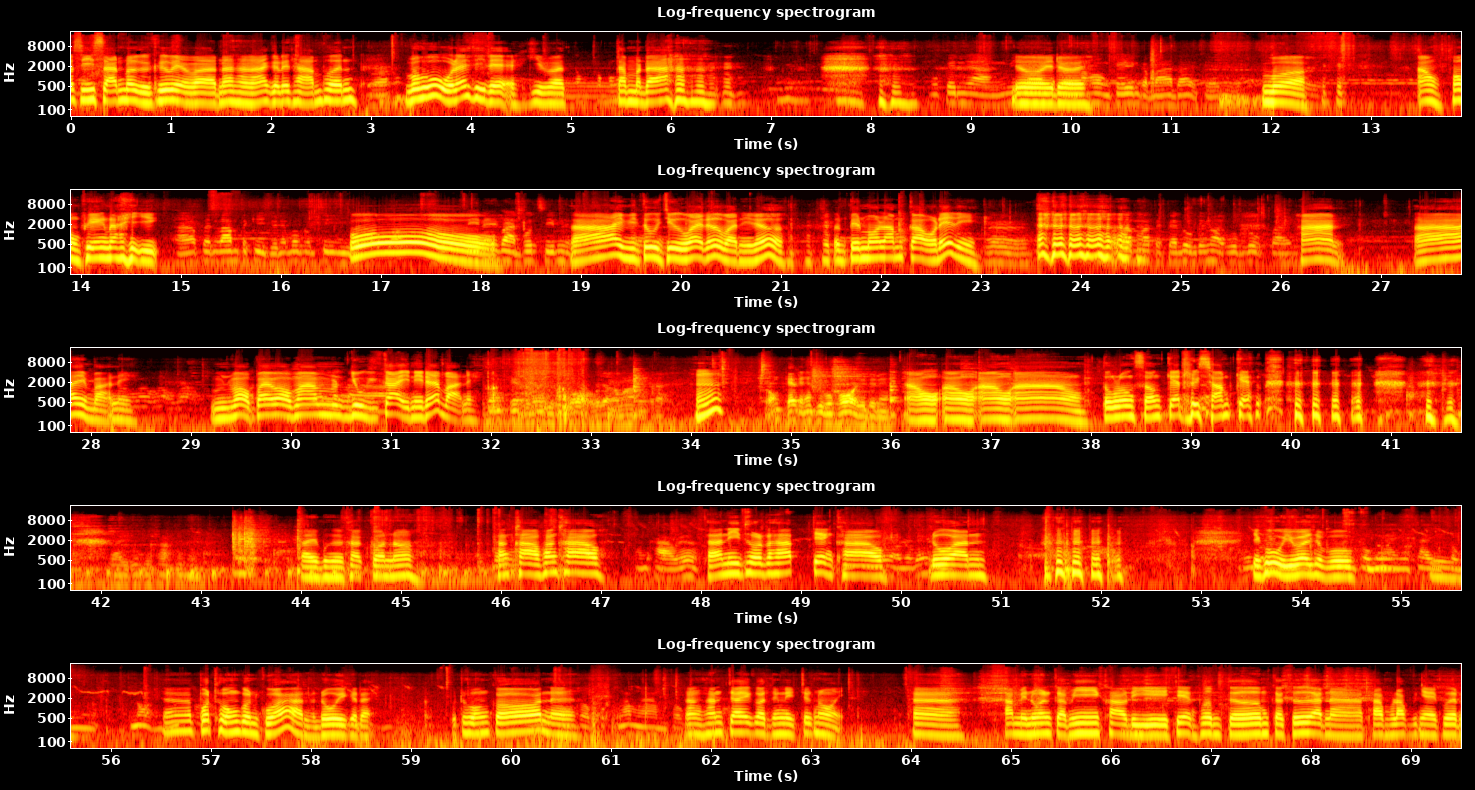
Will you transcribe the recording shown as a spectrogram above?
ว่าสีสันเพิ่นก็คือแบบว่านั่นหั้นนะก็เลยถามเพิ่นบ่ฮู้ได้ทีเดะคิดว่าธรรมดา บ่เป็นอย่างมีโดยงานโดย มาห้องเพลงกับมาได้แค่นี้บ่เอ้าห้องเพลงได้อีก อ่าเป็นลำตะกี้อยู่ในวงดนตรีโอ้ตีในบ้านพุทธซิมนี่ได้มีตู้ชื่อไว้เด้อบัดนี้เด้อมันเป็นหมอลำเก่าเด้นี่ เออทำมาแต่เป็นลูกจังหน่อยอุ้มลูกไปห่านตายบาดนี่ มันเว้าไปเว้ามามันอยู่ใกล้ๆนี่ได้อบาดนี่ต้องเก็บไว้ที่พ่อก็จะเอามาก็ได้หึต้องเก็บอย่างที่พ่ออยู่เดี๋ยวนี้เอาเอาเอาเอาตกลงสองแก๊สหรือสามแก๊สไรคุณผู้ชมไปเบิ่งคักก่อนเนาะฟังข่าวฟังข่าวทางข่าวเด้อสถานีโทรทัศน์แจ้งข่าวด่วน จะคู่อยู่ว่าชมพูตรงในใส่ตรงนอนอ่าปลดทงก่อนกว่าน่ะโดยก็ได้ ปลดทงก่อนเอองามงามๆเขานั่งหันใจก่อนจังนิดจักหน่อย อ่าทำเมนวนก็มีข่าวดีแจ้งเพิ่มเติมก็คืออันน่ะทางผู้รักผู้ใหญ่เพิ่น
